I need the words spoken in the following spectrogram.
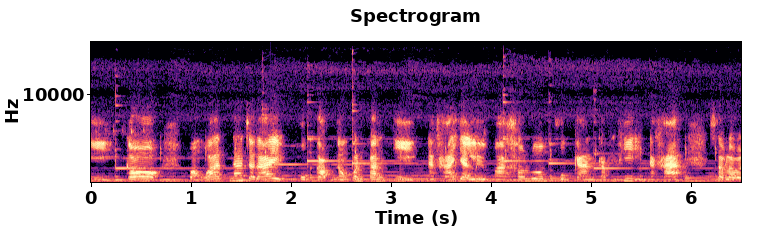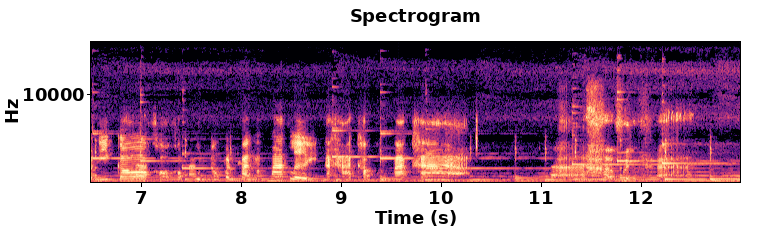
อีก ก็หวังว่าน่าจะได้พบกับน้องปันปันอีกนะคะ อย่าลืมมาเข้าร่วมโครงการกับพี่ๆอีกนะคะสำหรับวันนี้ก็ขอขอบคุณน้องปันปันมาก ๆเลยนะคะ ขอบคุณมากค่ะค่ะขอบคุณค่ะ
